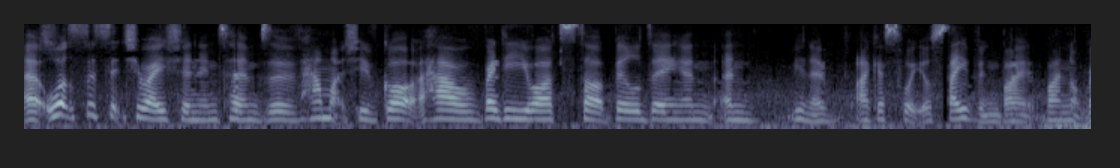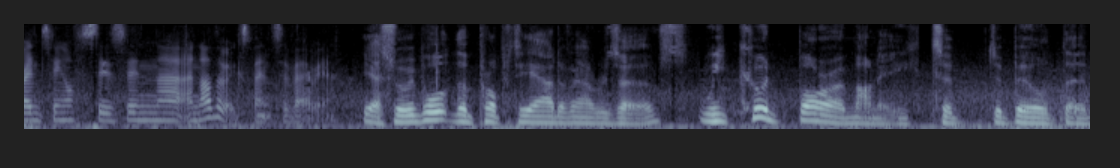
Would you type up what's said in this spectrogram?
Uh, what's the situation in terms of how much you've got, how ready you are to start building and, and you know, I guess what you're saving by, by not renting offices in uh, another expensive area? Yeah, so we bought the property out of our reserves. We could borrow money to, to build the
